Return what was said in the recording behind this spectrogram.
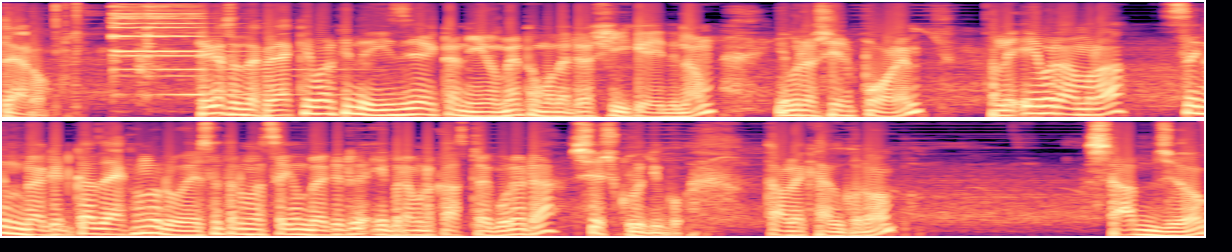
তেরো। ঠিক আছে, দেখো, একেবারে কিন্তু ইজি একটা নিয়মে তোমাদের এটা শিখিয়ে দিলাম। এবার আসি পরে। তাহলে এবার আমরা সেকেন্ড ব্র্যাকেট কাজ এখনও রয়েছে, তার মানে সেকেন্ড ব্র্যাকেট এবার আমরা কাজটা করে এটা শেষ করে দিব। তাহলে খেয়াল করো, সাত যোগ,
